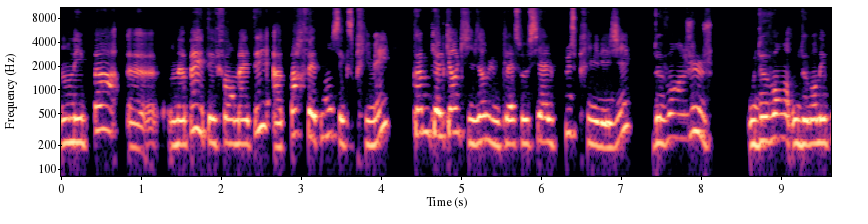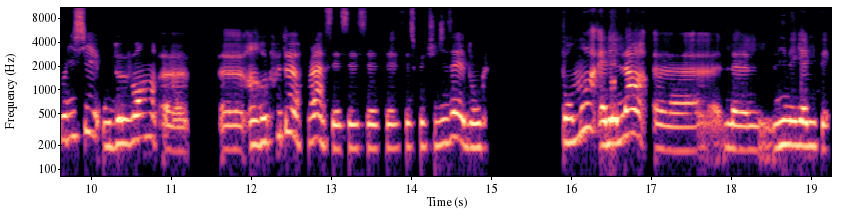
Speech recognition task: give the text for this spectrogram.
euh, on n'a pas été formaté à parfaitement s'exprimer comme quelqu'un qui vient d'une classe sociale plus privilégiée devant un juge ou devant ou devant des policiers ou devant euh, euh, un recruteur. Voilà, c'est ce que tu disais. Donc pour moi, elle est là l'inégalité.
